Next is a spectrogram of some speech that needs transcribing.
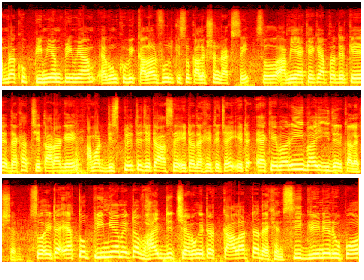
আমরা খুব প্রিমিয়াম প্রিমিয়াম এবং খুবই কালারফুল কিছু কালেকশন রাখছি। সো আমি একে একে আপনাদেরকে দেখাচ্ছি। তার আগে আমার ডিসপ্লেতে যেটা আছে এটা দেখে দেখাইতে চাই এটা একেবারেই বাই ঈদের কালেকশন সো এটা এত প্রিমিয়াম একটা ভাইব দিচ্ছে এবং এটার কালারটা দেখেন সি গ্রিনের উপর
